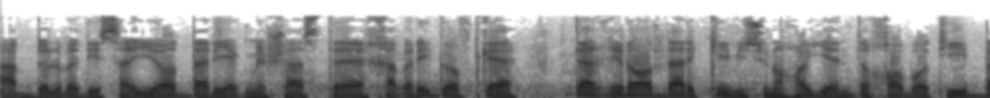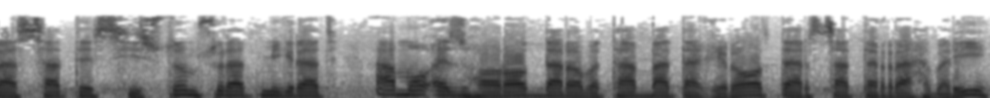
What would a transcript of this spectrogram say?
عبدالبدی سیاد در یک نشست خبری گفت که تغییرات در کمیسیون های انتخاباتی به سطح سیستم صورت می گیرد اما اظهارات در رابطه با تغییرات در سطح رهبری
